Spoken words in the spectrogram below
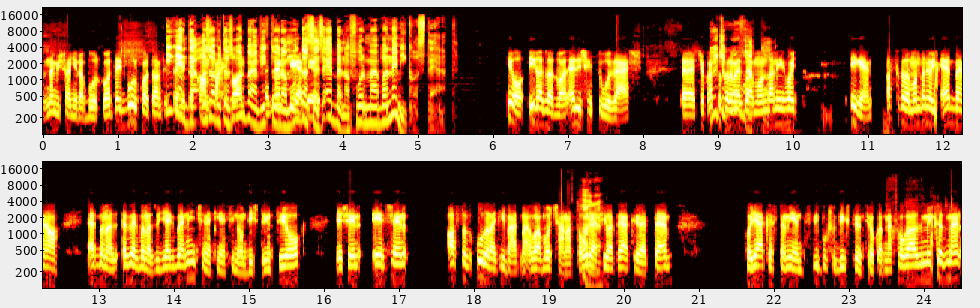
nem is annyira burkolt, egy burkolt Igen, de az, amit az Orbán Viktorra mondasz, ez ebben a formában nem igaz tehát. Jó, igazad van, ez is egy túlzás. Csak azt csak akarom ezzel mondani, hogy igen, azt akarom mondani, hogy ebben a, ebben az, ezekben az ügyekben nincsenek ilyen finom distinkciók, és én, és én azt az kurva egy hibát, bocsánat, óriási hibát elkövettem, hogy elkezdtem ilyen típusú distinkciókat megfogalmazni, miközben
